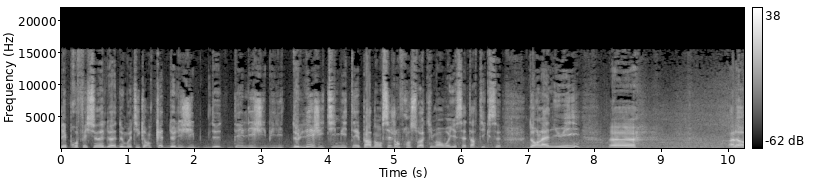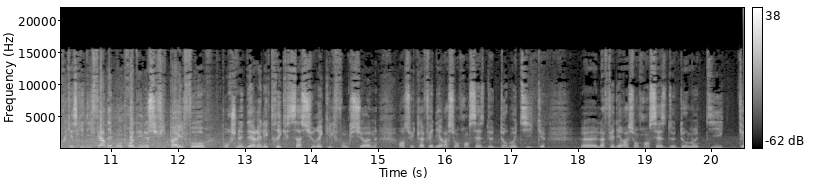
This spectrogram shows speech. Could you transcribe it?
Les professionnels de la domotique en quête de, de légitimité, pardon, c'est Jean-François qui m'a envoyé cet article dans la nuit. Euh, alors, qu'est-ce qu'il dit Faire des bons produits ne suffit pas, il faut, pour Schneider Electric, s'assurer qu'il fonctionne. Ensuite, la Fédération française de domotique, euh, la Fédération française de domotique,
